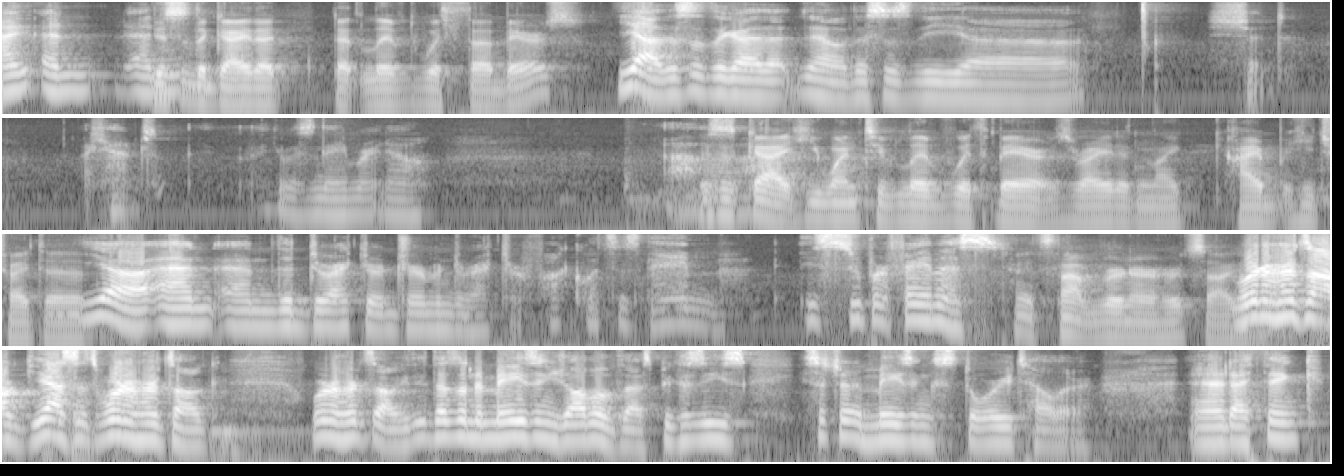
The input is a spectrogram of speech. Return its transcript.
I and and this is the guy that that lived with uh, bears. yeah, this is the guy that no, this is the uh, shit. I can't think of his name right now. This is guy. He went to live with bears, right? And like he tried to. Yeah, and and the director, German director. Fuck, what's his name? He's super famous. It's not Werner Herzog. Werner Herzog. Yes, it's Werner Herzog. Werner Herzog. He does an amazing job of this because he's he's such an amazing storyteller, and I think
